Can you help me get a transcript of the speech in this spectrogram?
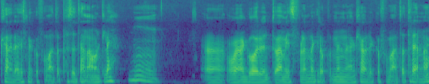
klarer jeg liksom ikke å få meg til å pusse tennene ordentlig. Eh, og jeg går rundt og er misfornøyd med kroppen min, men jeg klarer ikke å få meg til å trene.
